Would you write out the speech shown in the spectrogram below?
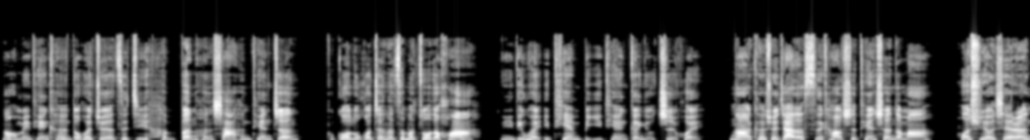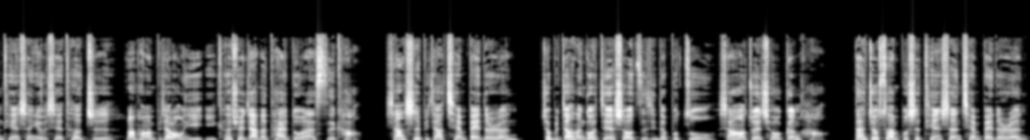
然后每天可能都会觉得自己很笨、很傻、很天真。不过，如果真的这么做的话，你一定会一天比一天更有智慧。那科学家的思考是天生的吗？或许有些人天生有些特质，让他们比较容易以科学家的态度来思考。像是比较谦卑的人，就比较能够接受自己的不足，想要追求更好。但就算不是天生谦卑的人，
